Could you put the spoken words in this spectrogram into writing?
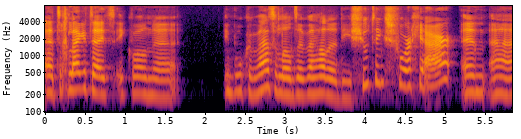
Uh, tegelijkertijd, ik woonde in Broek en Waterland en we hadden die shootings vorig jaar. En uh,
